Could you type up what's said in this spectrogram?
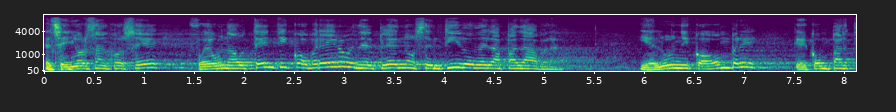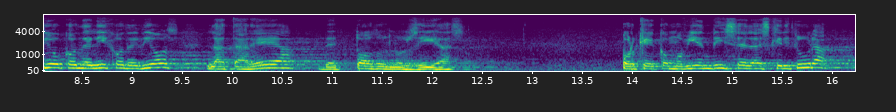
El señor San José fue un auténtico obrero en el pleno sentido de la palabra y el único hombre que compartió con el Hijo de Dios la tarea de todos los días. Porque como bien dice la Escritura,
